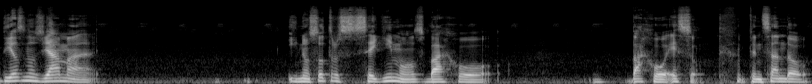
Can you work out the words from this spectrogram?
Dios nos llama y nosotros seguimos bajo bajo eso, pensando,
